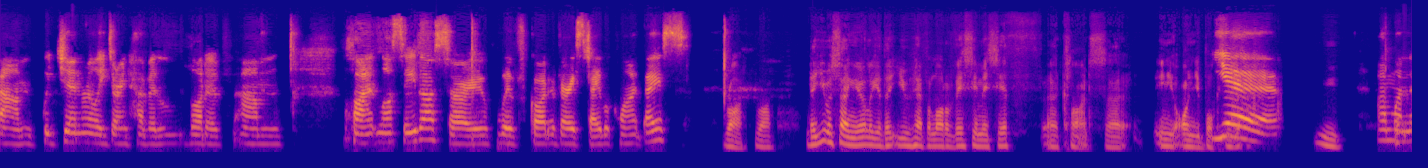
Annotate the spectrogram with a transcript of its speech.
um, we generally don't have a lot of um, client loss either. So, we've got a very stable client base. Right, right. Now, you were saying earlier that you have a lot of SMSF uh, clients uh, in your on your books. Yeah, mm. I'm one.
